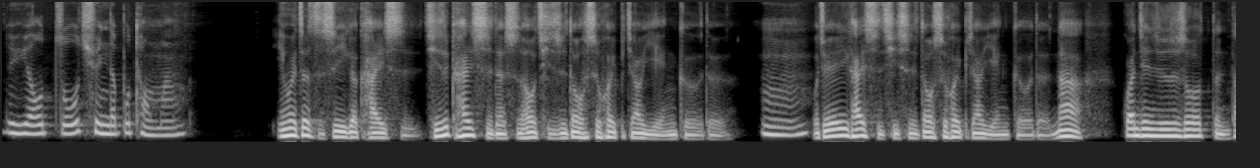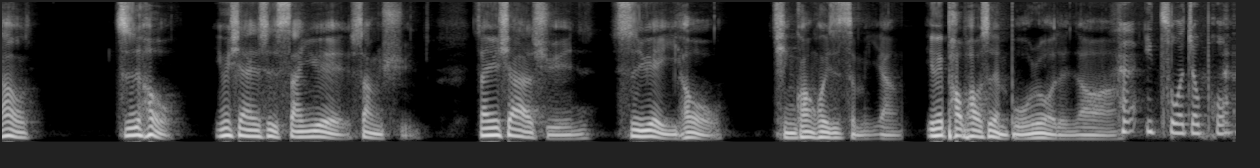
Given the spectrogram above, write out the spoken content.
旅游族群的不同吗？因为这只是一个开始，其实开始的时候其实都是会比较严格的。嗯我觉得一开始其实都是会比较严格的。那关键就是说，等到之后，因为现在是三月上旬、三月下旬、四月以后，情况会是怎么样？因为泡泡是很薄弱的，你知道吗？一搓就破。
